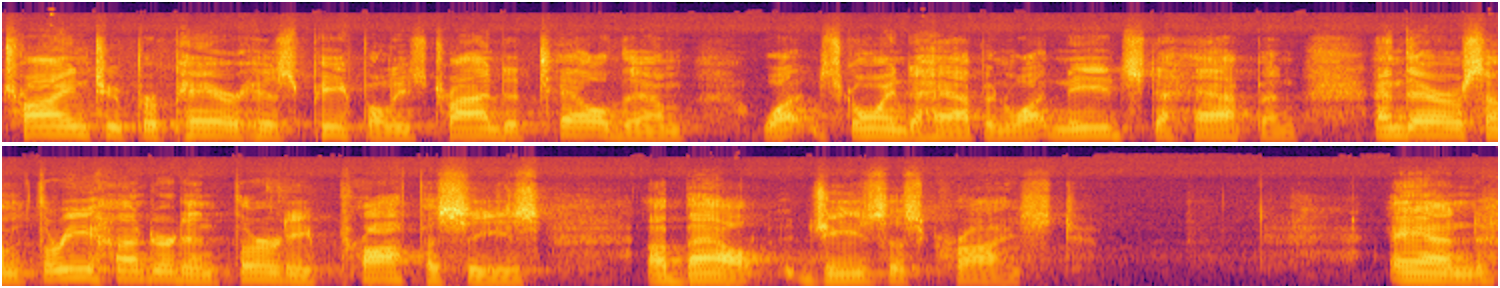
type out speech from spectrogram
trying to prepare his people. He's trying to tell them what's going to happen, what needs to happen. And there are some 330 prophecies about Jesus Christ. And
